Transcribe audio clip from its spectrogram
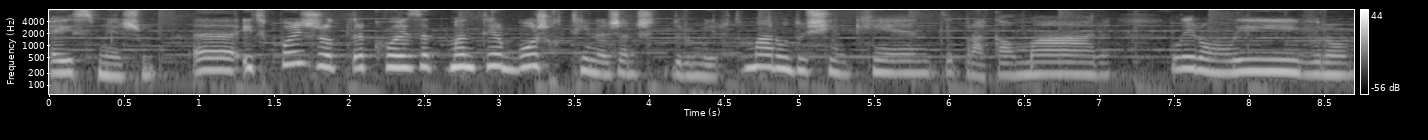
é isso mesmo. Uh, e depois, outra coisa, manter boas rotinas antes de dormir. Tomar um duchinho quente para acalmar, ler um livro,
